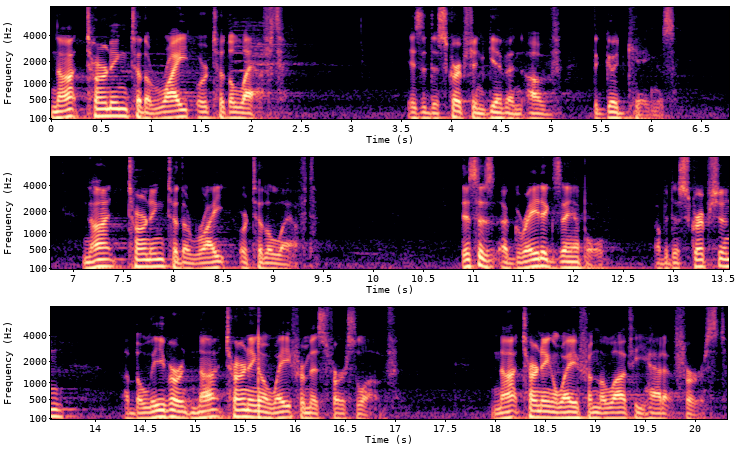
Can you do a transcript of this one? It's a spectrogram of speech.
Not turning to the right or to the left is a description given of the good kings. Not turning to the right or to the left. This is a great example of a description, a believer not turning away from his first love, not turning away from the love he had at first.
